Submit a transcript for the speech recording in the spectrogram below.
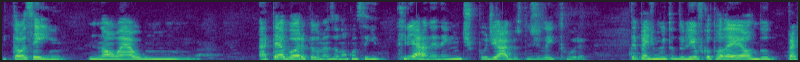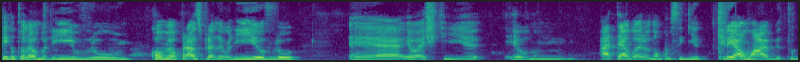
Então, assim, não é um, até agora, pelo menos, eu não consegui criar, né? Nenhum tipo de hábito de leitura. Depende muito do livro que eu tô lendo, para que, que eu tô lendo o livro, qual o meu prazo para ler o livro. É, eu acho que eu não. Até agora eu não consegui criar um hábito,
